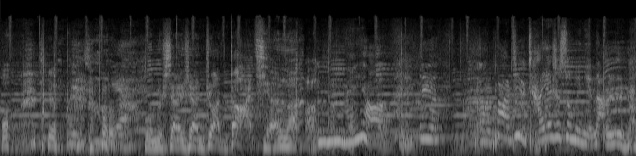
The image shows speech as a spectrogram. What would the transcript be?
我们珊珊赚大钱了。嗯没有，这个，呃，爸，这个茶叶是送给您的。哎呀，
